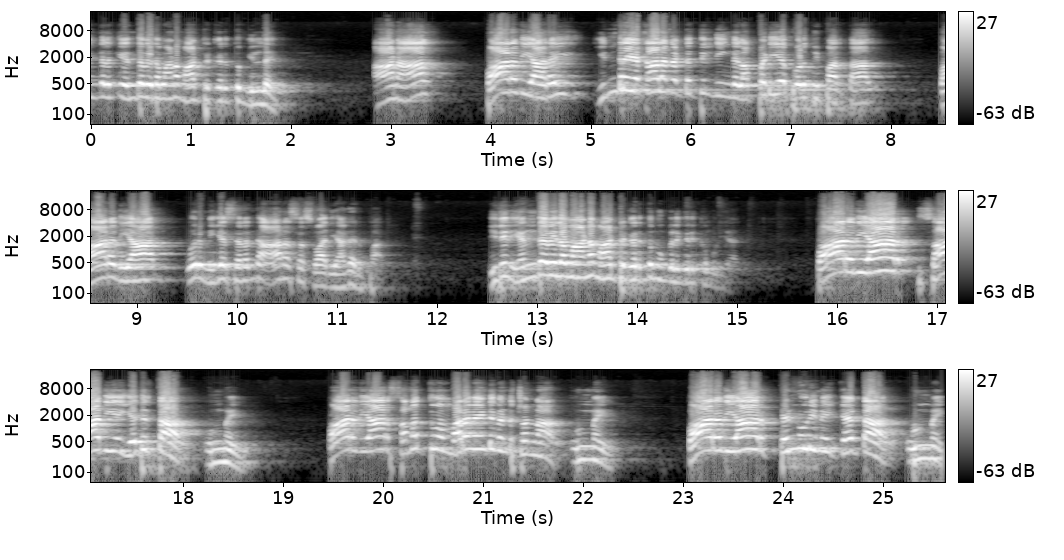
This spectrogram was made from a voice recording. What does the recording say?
எங்களுக்கு எந்த விதமான மாற்று கருத்தும் இல்லை. ஆனால் பாரதியாரை இன்றைய காலகட்டத்தில் நீங்கள் அப்படியே பொருத்தி பார்த்தால் பாரதியார் ஒரு மிக சிறந்த ஆர்எஸ்எஸ் வாதியாக இருப்பார். இதில் எந்த விதமான மாற்று கருத்தும் உங்களுக்கு இருக்க முடியாது. பாரதியார் சாதியை எதிர்த்தார் உண்மை. பாரதியார் சமத்துவம் வர வேண்டும் என்று சொன்னார் உண்மை. பாரதியார் பெண் உரிமை கேட்டார் உண்மை.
